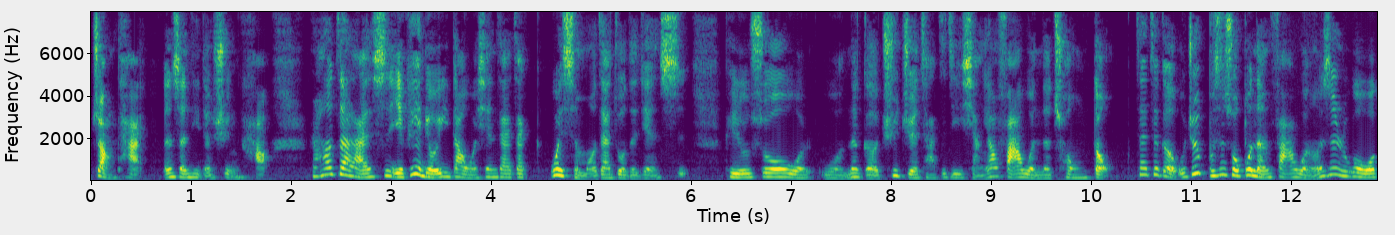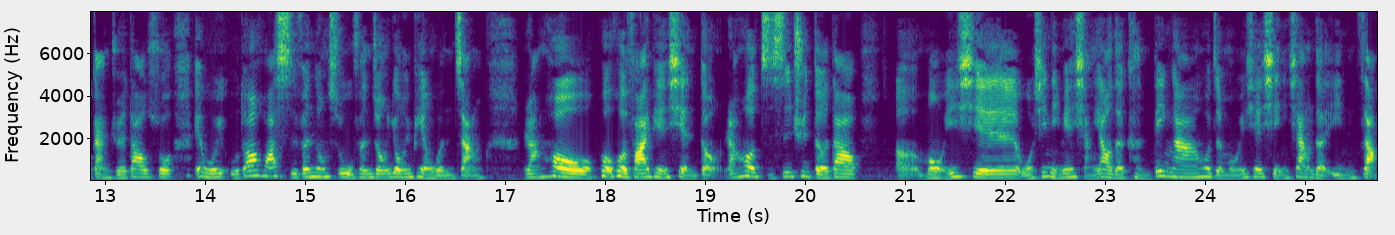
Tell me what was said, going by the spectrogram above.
状态跟身体的讯号，然后再来是也可以留意到我现在在为什么在做这件事，比如说我我那个去觉察自己想要发文的冲动，在这个我觉得不是说不能发文，而是如果我感觉到说，诶，我我都要花十分钟、十五分钟用一篇文章，然后或或者发一篇线动，然后只是去得到。呃，某一些我心里面想要的肯定啊，或者某一些形象的营造，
